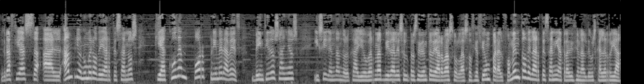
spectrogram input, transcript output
gracias gracias al amplio número de artesanos que acuden por primera vez, 22 años, y siguen dando el callo. Bernat Vidal es el presidente de Arbaso, la Asociación para el Fomento de la Artesanía Tradicional de Euskal Herria.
